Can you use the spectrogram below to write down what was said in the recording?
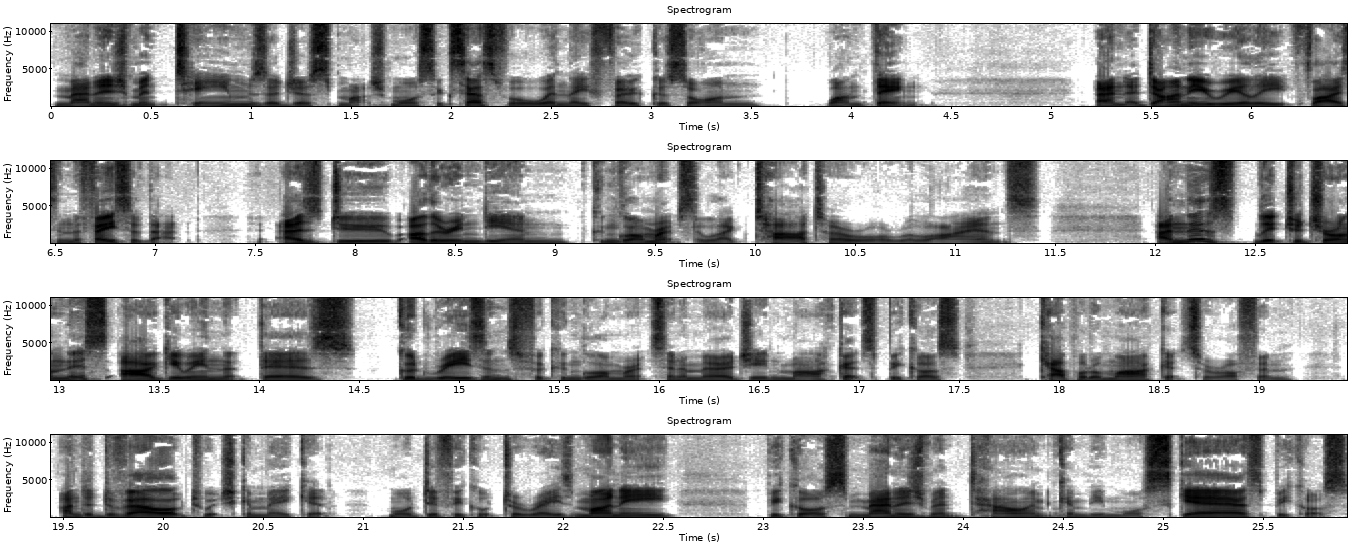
management teams are just much more successful when they focus on one thing. And Adani really flies in the face of that, as do other Indian conglomerates like Tata or Reliance. And there's literature on this arguing that there's good reasons for conglomerates in emerging markets because capital markets are often underdeveloped, which can make it more difficult to raise money, because management talent can be more scarce, because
